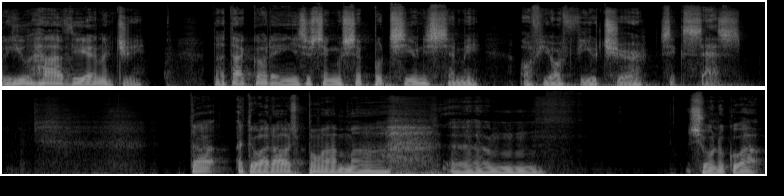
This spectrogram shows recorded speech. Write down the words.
Do you have the energy? Tätä kotiin Jeesus on se potsionisemi of your future success. Tämä tuoda olisi puhumaan um, suunnukua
